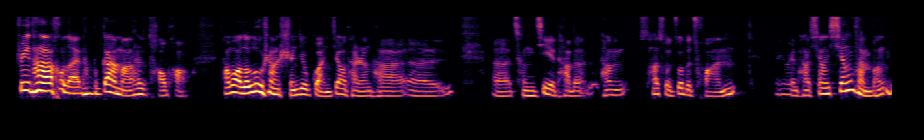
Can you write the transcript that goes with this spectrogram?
所以他后来他不干嘛，他就逃跑。逃跑的路上，神就管教他，让他呃呃惩戒他的他们他所坐的船，因为他向相反方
